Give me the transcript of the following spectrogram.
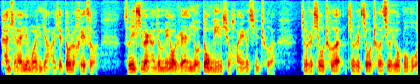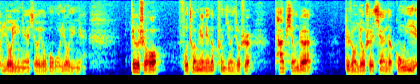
看起来一模一样，而且都是黑色，所以基本上就没有人有动力去换一个新车，就是修车，就是旧车修修补补又一年，修修补补又一年。这个时候，福特面临的困境就是，他凭着这种流水线的工艺，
